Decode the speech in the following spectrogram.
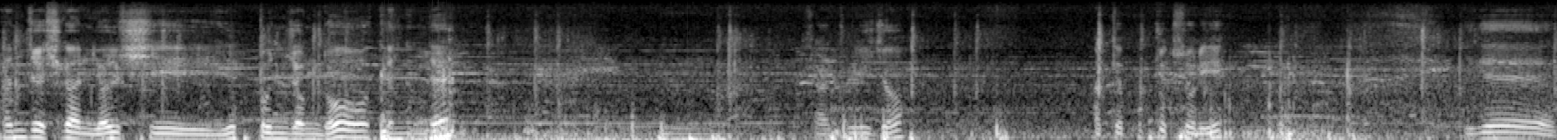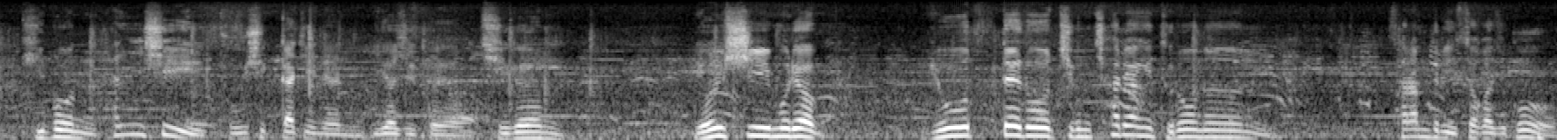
현재 시간 10시 6분 정도 됐는데 밖에 폭죽 소리 이게 기본 1시, 2시까지는 이어질 거예요 지금 10시 무렵 요때도 지금 차량이 들어오는 사람들이 있어가지고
